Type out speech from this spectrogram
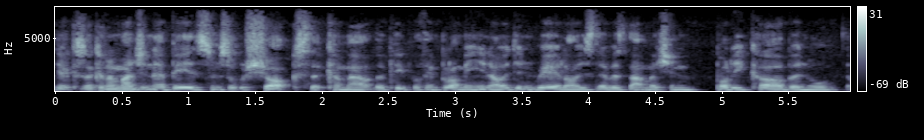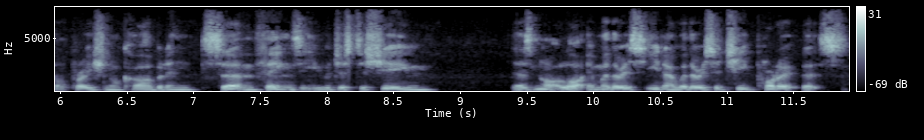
Yeah, because I can imagine there being some sort of shocks that come out that people think, "Blimey, you know, I didn't realise there was that much embodied carbon or operational carbon in certain things that you would just assume there's not a lot in. Whether it's you know whether it's a cheap product that's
